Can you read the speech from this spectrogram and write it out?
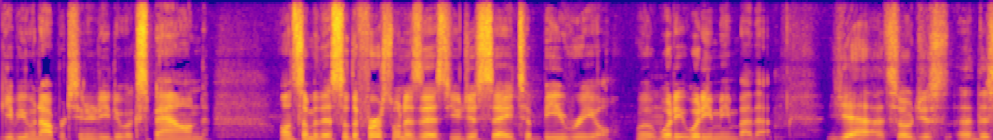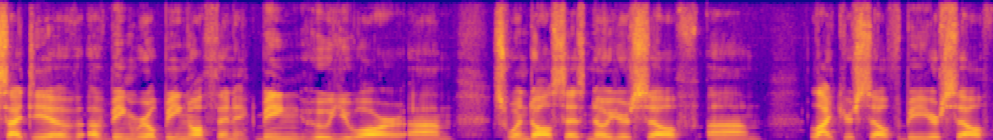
give you an opportunity to expound on some of this. So the first one is this: you just say to be real. What do you, what do you mean by that? Yeah, so just uh, this idea of, of being real, being authentic, being who you are. Um, Swindoll says, "Know yourself, um, like yourself, be yourself."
